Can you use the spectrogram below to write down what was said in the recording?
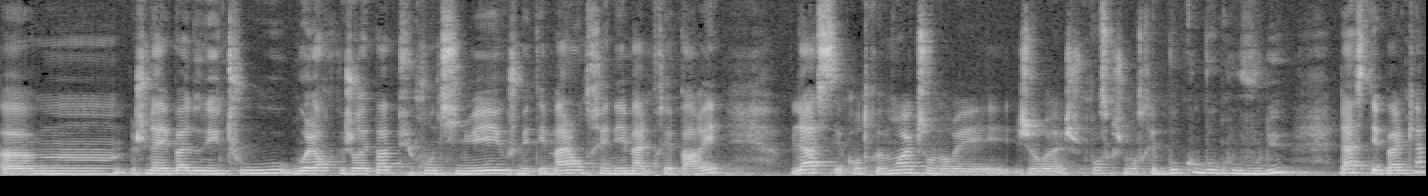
je n'avais pas donné tout, ou alors que j'aurais pas pu continuer, ou je m'étais mal entraîné, mal préparé, Là, c'est contre moi que j'en aurais, je pense que je m'en serais beaucoup, beaucoup voulu. Là, c'était pas le cas.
